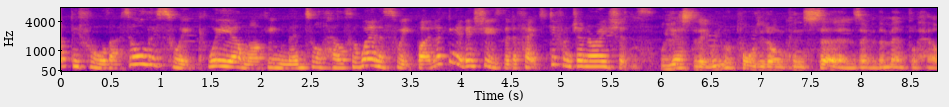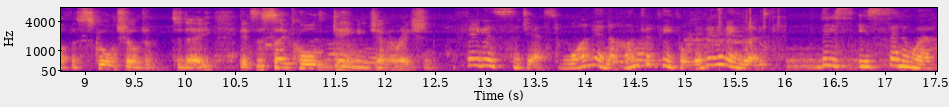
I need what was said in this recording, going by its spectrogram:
But before that, all this week, we are marking Mental Health Awareness Week by looking at issues that affect different generations. Well, yesterday we reported on concerns over the mental health of school children. Today, it's the so-called gaming generation. Figures suggest one in a hundred people living in England. This is Senua,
